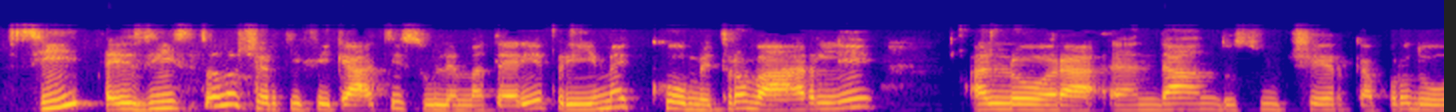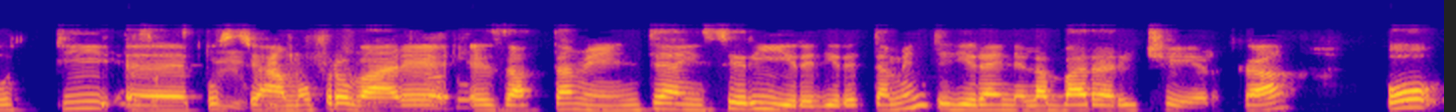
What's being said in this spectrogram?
Sì, esistono certificati sulle materie prime, come trovarli? Allora, andando su cerca prodotti eh, esatto, eh, possiamo provare esattamente a inserire direttamente direi nella barra ricerca o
